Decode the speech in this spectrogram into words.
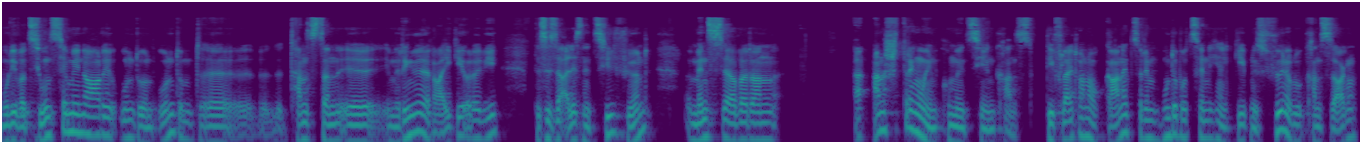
Motivationsseminare und, und, und und äh, tanzt dann äh, im Ringelreiche oder wie. Das ist ja alles nicht zielführend. Wenn es aber dann Anstrengungen kommunizieren kannst, die vielleicht auch noch gar nicht zu dem hundertprozentigen Ergebnis führen, aber du kannst sagen,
